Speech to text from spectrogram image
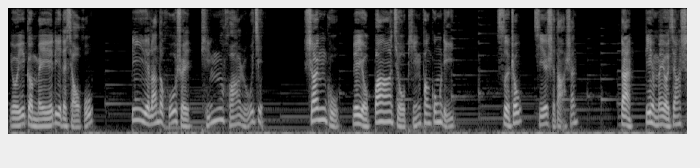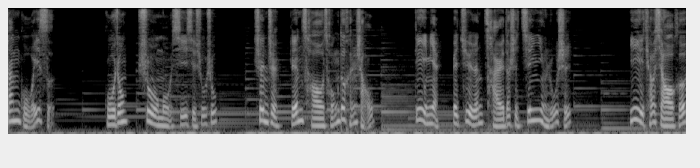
有一个美丽的小湖，碧蓝的湖水平滑如镜。山谷约有八九平方公里，四周皆是大山，但并没有将山谷围死。谷中树木稀稀疏疏。甚至连草丛都很少，地面被巨人踩的是坚硬如石。一条小河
